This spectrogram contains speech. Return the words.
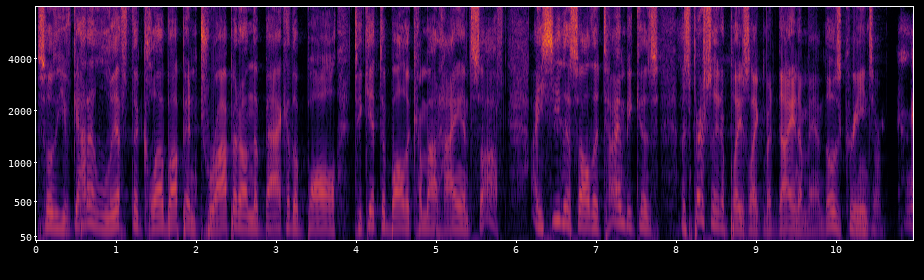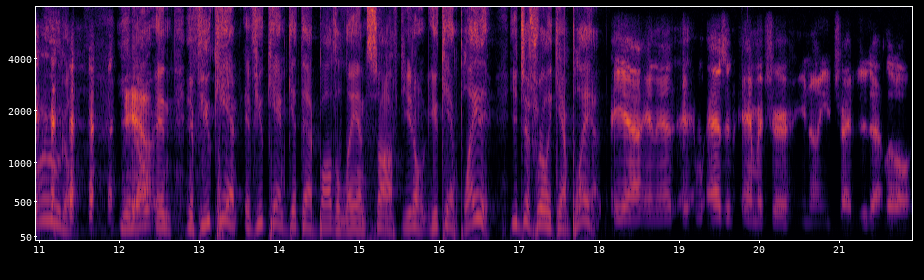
So you've got to lift the club up and drop it on the back of the ball to get the ball to come out high and soft. I see this all the time because, especially at a place like Medinah, man, those greens are brutal. You know, and if you can't if you can't get that ball to land soft, you don't you can't play it. You just really can't play it. Yeah, and as, an amateur, you know, you try to do that little.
